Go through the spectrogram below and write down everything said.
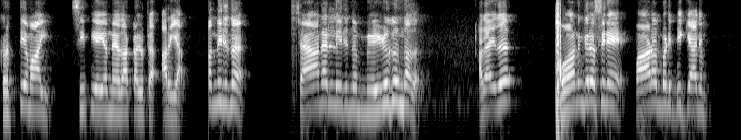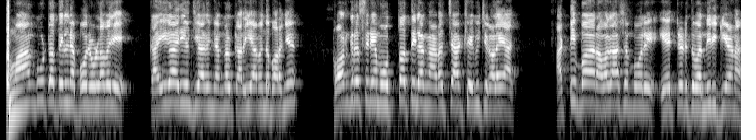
കൃത്യമായി സി പി ഐ എം നേതാക്കൾക്ക് അറിയാം. വന്നിരുന്ന് ചാനലിലിരുന്ന് മെഴുകുന്നത്. അതായത് കോൺഗ്രസിനെ പാഠം പഠിപ്പിക്കാനും മാങ്കൂട്ടത്തിലിനെ പോലുള്ളവരെ കൈകാര്യം ചെയ്യാനും ഞങ്ങൾക്കറിയാമെന്ന് പറഞ്ഞ് കോൺഗ്രസിനെ മൊത്തത്തിൽ അങ്ങ് അടച്ചാക്ഷേപിച്ച് കളയാൻ അട്ടിപ്പാർ അവകാശം പോലെ ഏറ്റെടുത്ത് വന്നിരിക്കുകയാണ്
